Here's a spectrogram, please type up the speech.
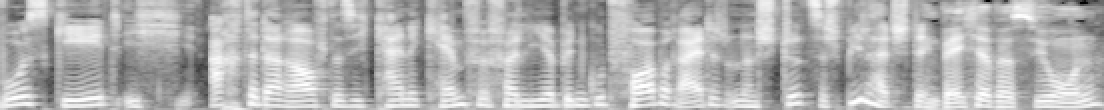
wo es geht, ich achte darauf, dass ich keine Kämpfe verliere, bin gut vorbereitet und dann stürzt das Spiel halt ständig. In welcher Version?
